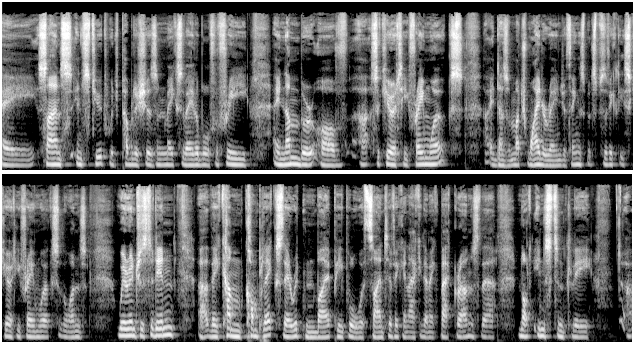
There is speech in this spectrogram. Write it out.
a science institute which publishes and makes available for free a number of uh, security frameworks. Uh, it does a much wider range of things, but specifically security frameworks are the ones we're interested in. they come complex, they're written by people with scientific scientific and academic backgrounds. They're not instantly uh,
